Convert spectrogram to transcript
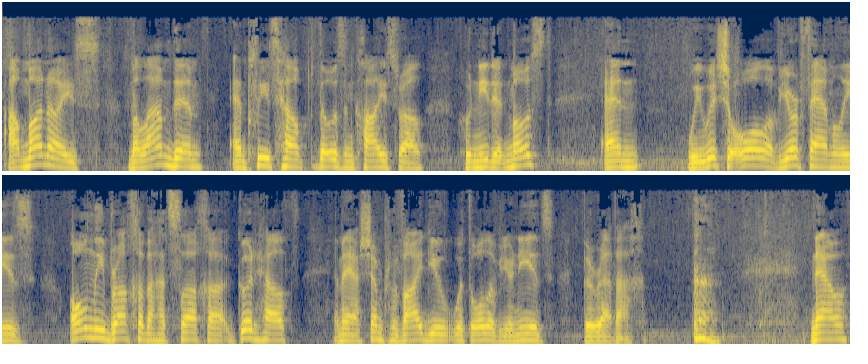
Almanais, Malamdim, and please help those in Klal Yisrael who need it most. And we wish all of your families only bracha v'hatzlacha, good health, and may Hashem provide you with all of your needs, berevach. now,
